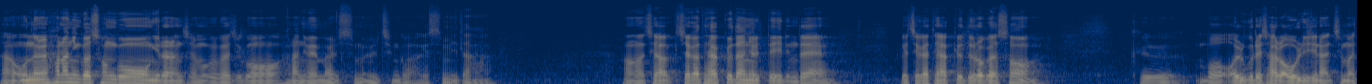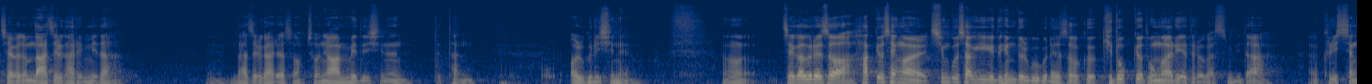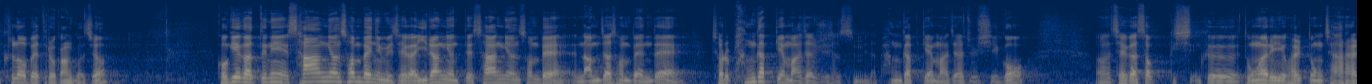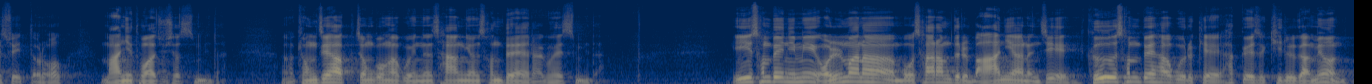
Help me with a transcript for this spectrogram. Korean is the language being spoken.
아, 오늘 하나님과 성공이라는 제목을 가지고 하나님의 말씀을 증거하겠습니다. 어, 제가, 제가 대학교 다닐 때 일인데 그 제가 대학교 들어가서 그 뭐 얼굴에 잘 어울리진 않지만 제가 좀 낯을 가립니다. 예, 낯을 가려서 전혀 안 믿으시는 듯한 얼굴이시네요. 어, 제가 그래서 학교 생활 친구 사귀기도 힘들고 그래서 그 기독교 동아리에 들어갔습니다. 아, 크리스천 클럽에 들어간 거죠. 거기에 갔더니 4학년 선배님이 제가 1학년 때 4학년 선배 남자 선배인데 저를 반갑게 맞아주셨습니다. 반갑게 맞아주시고 어, 제가 석 그 동아리 활동 잘 할 수 있도록 많이 도와주셨습니다. 어, 경제학 전공하고 있는 4학년 선배라고 했습니다. 이 선배님이 얼마나 뭐 사람들을 많이 하는지 그 선배하고 이렇게 학교에서 길을 가면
